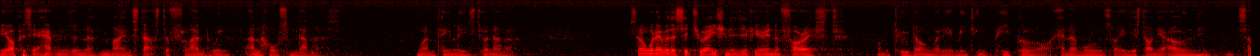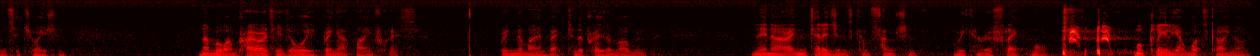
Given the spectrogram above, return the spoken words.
the opposite happens and the mind starts to flood with unwholesome dhammas one thing leads to another. So whatever the situation is, if you're in the forest on Thudong, whether you're meeting people or animals or you're just on your own in some situation, number one priority is always bring up mindfulness. Bring the mind back to the present moment. And then our intelligence can function. We can reflect more, more clearly on what's going on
